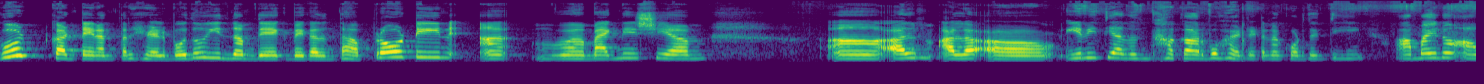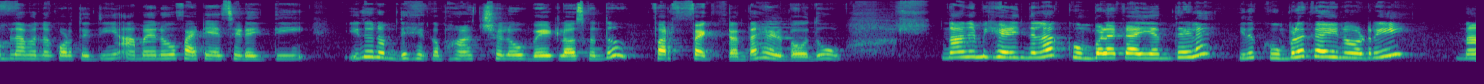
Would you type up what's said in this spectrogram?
ಗುಡ್ ಕಂಟೇನ್ ಅಂತ ಹೇಳ್ಬೋದು. ಇದು ನಮ್ಮ ದೇಹಕ್ಕೆ ಬೇಕಾದಂತಹ ಪ್ರೋಟೀನ್ ಮ್ಯಾಗ್ನೀಷಿಯಮ್ ಅಲ್, ಅಲ ಈ ರೀತಿಯಾದಂತಹ ಕಾರ್ಬೋಹೈಡ್ರೇಟನ್ನು ಕೊಡ್ತೈತಿ. ಅಮೈನೋ ಆಮ್ಲವನ್ನು ಕೊಡ್ತೈತಿ. ಅಮೈನೋ ಫ್ಯಾಟಿ ಆ್ಯಸಿಡ್ ಐತಿ. ಇದು ನಮ್ಮ ದೇಹಕ್ಕೆ ಭಾಳ ಚಲೋ ವೆಯ್ಟ್ ಲಾಸ್ಗಂತೂ ಪರ್ಫೆಕ್ಟ್ ಅಂತ ಹೇಳ್ಬೋದು. ನಾನು ನಿಮಗೆ ಹೇಳಿದ್ನಲ್ಲ ಕುಂಬಳಕಾಯಿ ಅಂತೇಳಿ. ಇದು ಕುಂಬಳಕಾಯಿ ನೋಡ್ರಿ. ನಾ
